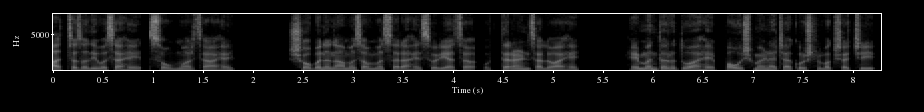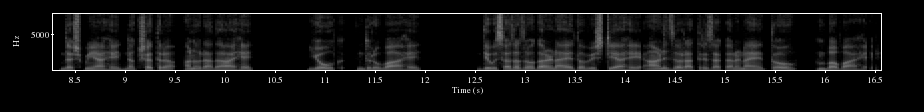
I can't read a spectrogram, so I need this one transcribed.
आजचा जो दिवस आहे सोमवारचा आहे. शोभन नाम संवत्सर आहे सूर्याचं उत्तरायण चालू आहे. हेमंत ऋतू आहे पौष महिन्याच्या कृष्णपक्षाची दशमी आहे नक्षत्र अनुराधा आहे. योग ध्रुव आहे. दिवसाचा जो कर्ण आहे तो विष्टी आहे आणि जो रात्रीचा कर्ण आहे तो बबा आहे.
